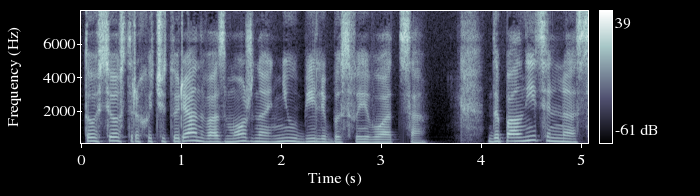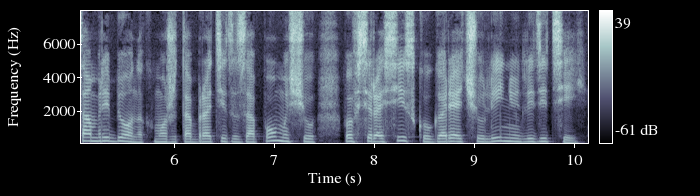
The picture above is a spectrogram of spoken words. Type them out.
то сестры Хачатурян, возможно, не убили бы своего отца. Дополнительно сам ребенок может обратиться за помощью во Всероссийскую горячую линию для детей.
